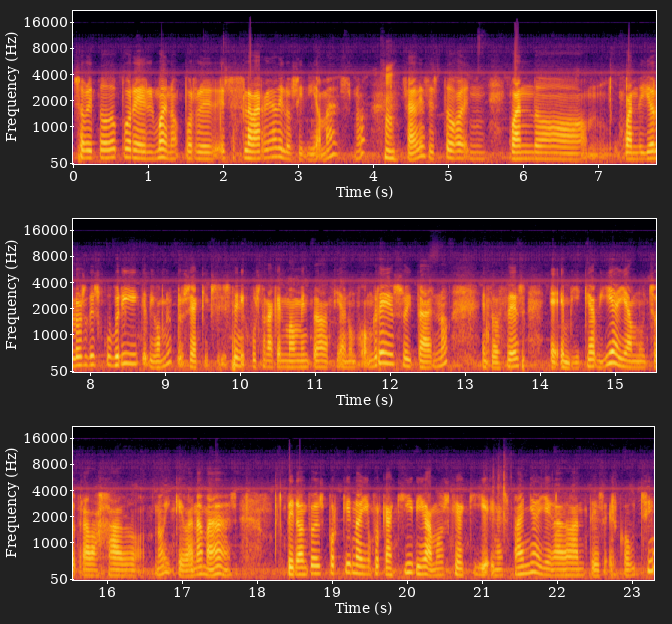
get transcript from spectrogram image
sobre todo por el, bueno, por es la barrera de los idiomas, ¿no? Hmm. ¿Sabes? Esto cuando cuando yo los descubrí, que digo, pero o sea, que existen y justo en aquel momento hacían un congreso y tal, ¿no? Entonces eh, vi que había ya mucho trabajado, ¿no? Y que van a más. Pero entonces, ¿por qué no hay? Porque aquí, digamos que aquí en España ha llegado antes el coaching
